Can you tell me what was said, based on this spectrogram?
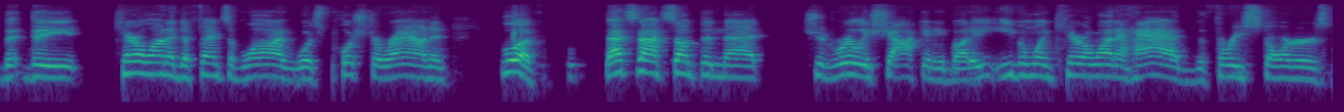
the, the Carolina defensive line was pushed around. And look, that's not something that should really shock anybody. Even when Carolina had the three starters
